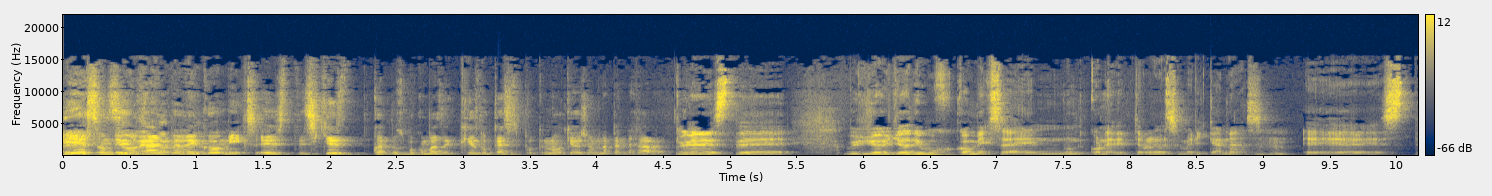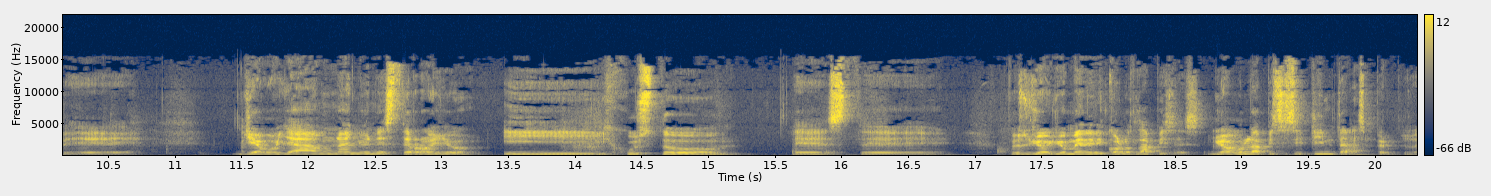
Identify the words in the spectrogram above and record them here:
Die es un Sí, dibujante de cómics. Este, si quieres, cuéntanos un poco más de qué es lo que haces, porque no quiero ser una pendejada. Este, yo, yo dibujo cómics en un- con editoriales americanas. Eh, Este, llevo ya un año en este rollo y justo, este, pues yo, yo me dedico a los lápices. Yo hago Ujú. lápices y tintas, pero pues,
